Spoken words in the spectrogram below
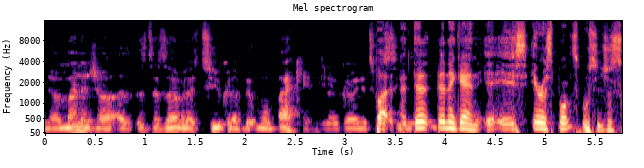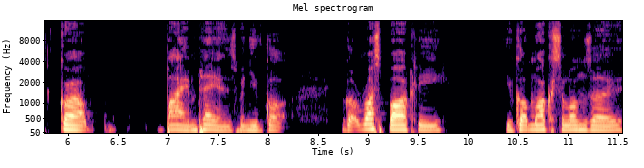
you know, manager as, as deserving as Tuchel a bit more backing, you know, going into. But then, then, again, it's irresponsible to just go out buying players when you've got you've got Ross Barkley, you've got Marcos Alonso,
